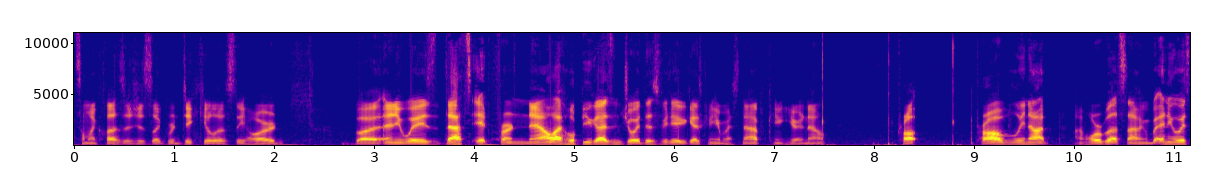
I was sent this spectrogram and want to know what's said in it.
some of my classes just like ridiculously hard. But anyways, that's it for now. I hope you guys enjoyed this video. You guys can hear my snap. Can you hear it now? Pro probably not. I'm horrible at snapping. But anyways,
